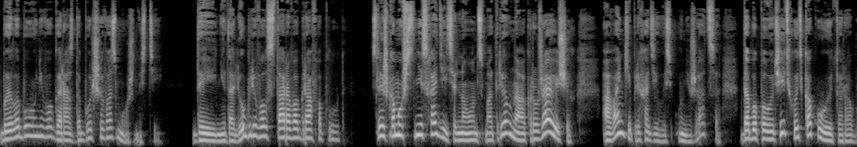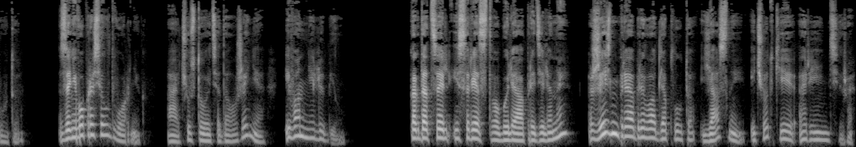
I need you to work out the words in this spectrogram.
было бы у него гораздо больше возможностей да и недолюбливал старого графа Плут. Слишком уж снисходительно он смотрел на окружающих, а Ваньке приходилось унижаться, дабы получить хоть какую-то работу. За него просил дворник, а чувствовать одолжение Иван не любил. Когда цель и средства были определены, жизнь приобрела для Плута ясные и четкие ориентиры.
